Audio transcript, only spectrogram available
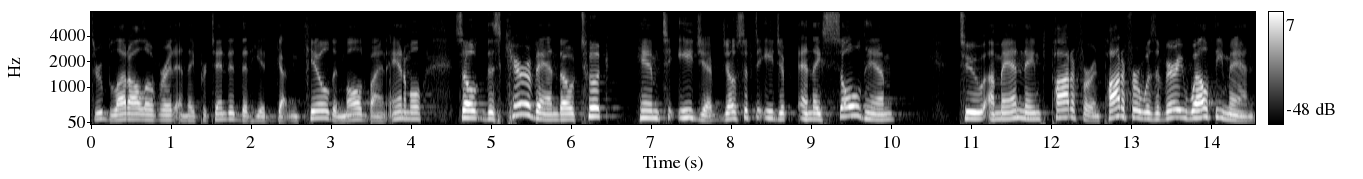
threw blood all over it, and they pretended that he had gotten killed and mauled by an animal. So this caravan, though, took him to Egypt, Joseph to Egypt, and they sold him to a man named Potiphar. And Potiphar was a very wealthy man.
